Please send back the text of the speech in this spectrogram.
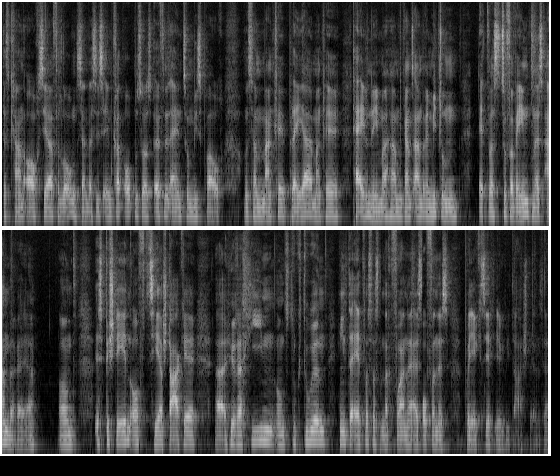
das kann auch sehr verlogen sein, weil es ist eben gerade Open Source öffnet ein zum Missbrauch. Und es haben manche Player, manche Teilnehmer haben ganz andere Mittel, etwas zu verwenden als andere. Ja. Und es bestehen oft sehr starke äh, Hierarchien und Strukturen hinter etwas, was nach vorne als offenes Projekt sich irgendwie darstellt. Ja.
